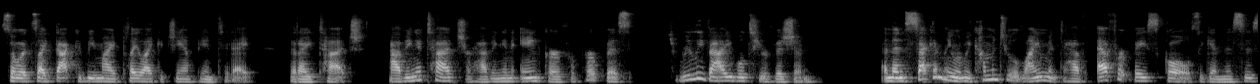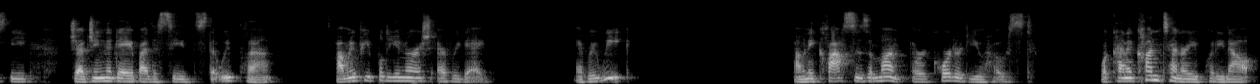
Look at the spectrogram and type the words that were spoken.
so it's like that could be my play like a champion today that i touch having a touch or having an anchor for purpose is really valuable to your vision and then secondly when we come into alignment to have effort based goals again this is the judging the day by the seeds that we plant how many people do you nourish every day every week how many classes a month or a quarter do you host? What kind of content are you putting out?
